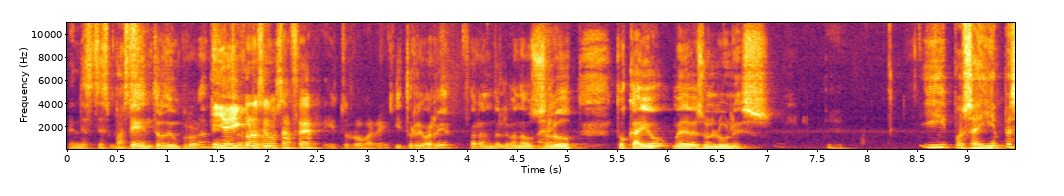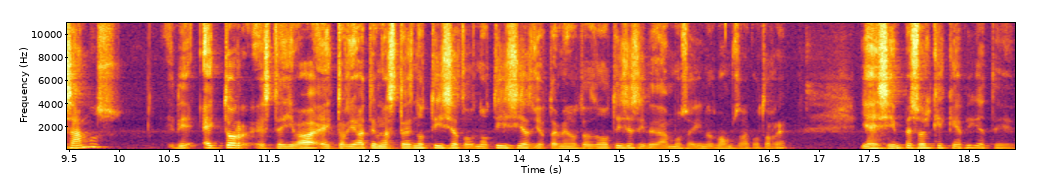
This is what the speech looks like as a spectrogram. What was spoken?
en este espacio. Dentro de un programa. Y ahí conocimos a Fer y tu Robarri. Y tu Ribarría. Fernando, le mandamos un saludo. Tocayo, me debes un lunes. Y pues ahí empezamos. Héctor, este, llevaba, Héctor, llévate unas tres noticias, dos noticias, yo también otras dos noticias y le damos ahí, nos vamos a la cotorrea. Y así empezó el que qué, fíjate.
